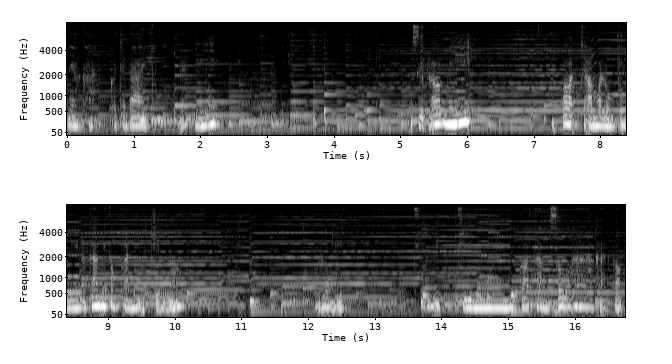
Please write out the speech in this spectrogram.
เนี่ยค่ะ ก็จะได้แบบนี้พอเสร็จรอบนี้ ก็จะเอามาลงตรงนี้นะคะ ไม่ต้องพันหัวเข็มเนาะลงอีกทีทีหนึ่งก็ทำโซ่5ค่ะ ต่อไป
